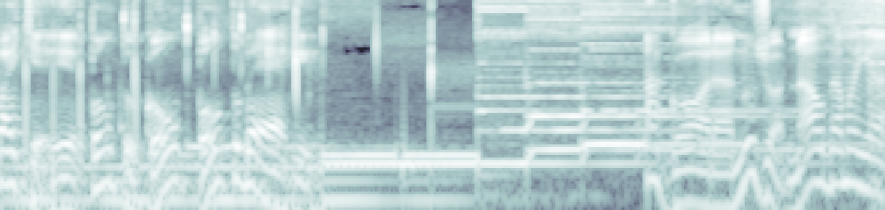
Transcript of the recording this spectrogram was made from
paiquerê.com.br Agora no Jornal da Manhã.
